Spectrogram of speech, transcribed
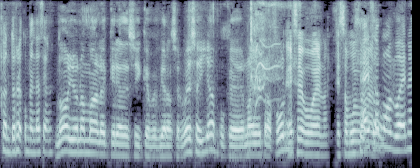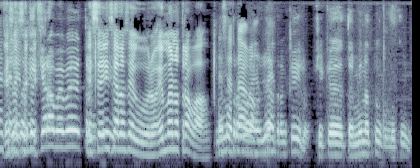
Con tu recomendación. No, yo nada más le quería decir que bebieran cerveza y ya, porque no hay otra forma. Ese es bueno, eso es muy bueno. Eso es muy bueno, Ese-. El que quiera beber, Ese dice a lo seguro, es menos trabajo. Menos trabajo, Exactamente. ya, tranquilo. Así que termina tú con lo tuyo.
